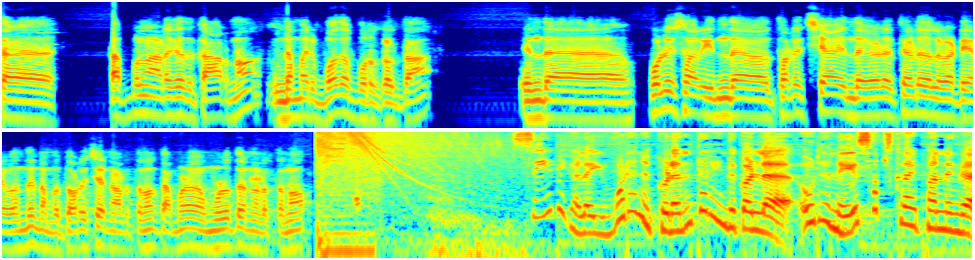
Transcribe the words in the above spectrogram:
த தப்புலாம் நடக்கிறதுக்கு காரணம் இந்த மாதிரி போதைப் பொருட்கள் தான். இந்த போலீஸார் இந்த தொடர்ச்சியாக இந்த தேடுதல் வேட்டையை வந்து நம்ம தொடர்ச்சியாக நடத்தணும் தமிழகம் முழுவதும் நடத்தணும். செய்திகளை உடனுக்குடன் தெரிந்து கொள்ள உடனே சப்ஸ்கிரைப் பண்ணுங்க.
